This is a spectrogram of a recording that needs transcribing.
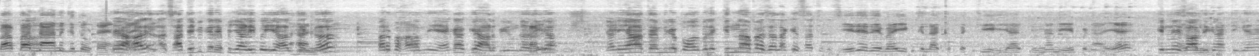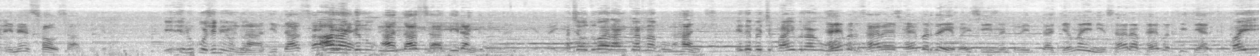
ਬਾਬਾ ਨਾਨਕ ਤੋਂ ਟਾਈਮ ਸਾਡੇ ਵੀ ਘਰੇ ਪੰਜਾਲੀ ਪਈ ਹਾਲ ਤੱਕ। ਪਰ ਹਾਲ ਨਹੀਂ ਹੈਗਾ ਅੱਗੇ ਹਾਲ ਵੀ ਹੁੰਦਾ ਸੀਗਾ। ਜਾਨੀ ਆਹ ਤਾਂ ਵੀਰੇ ਬਹੁਤ ਵਧੀਆ ਕਿੰਨਾ ਪੈਸਾ ਲੱਗੇ ਸੱਚ ਦੱਸੀ। ਇਹਦੇ ਦੇ ਬਾਈ 1 ਲੱਖ 25 ਹਜ਼ਾਰ ਚ ਉਹਨਾਂ ਨੇ ਇਹ ਬਣਾਇਆ ਹੈ। ਕਿੰਨੇ ਸਾਲ ਦੀ ਗਾਰੰਟੀ ਕਹਿੰਦੇ ਨੇ? ਇਹਨੇ 100 ਸਾਲ ਦੀ ਗਾਰੰਟੀ ਵੀ ਇਹਨੂੰ ਕੁਝ ਨਹੀਂ ਹੁੰਦਾ। ਨਾ ਜੀ 10 ਸਾਲ ਆਹ ਦੀ ਰੰਗ ਨੂੰ? ਹਾਂ। 10 ਸਾਲ ਦੀ ਰੰਗ ਦੀ ਗਾਰੰਟੀ ਹੈ ਬਾਈ। ਅੱਛਾ ਉਦੋਂ ਬਾਅਦ ਰੰਗ ਕਰਨਾ ਪਊ। ਹਾਂਜੀ। ਇਹਦੇ ਵਿੱਚ ਫਾਈਬਰ ਆ। ਫਾਈਬਰ ਸਾਰਾ ਫਾਈਬਰ ਦਾ ਹੀ ਹੈ ਬਾਈ ਸੀਮੈਂਟ ਰੇਤਾ ਜਮਾ ਹੀ ਨਹੀਂ ਸਾਰਾ ਫਾਈਬਰ ਹੀ ਤਿਆਰ ਕਰ ਬਾਈ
